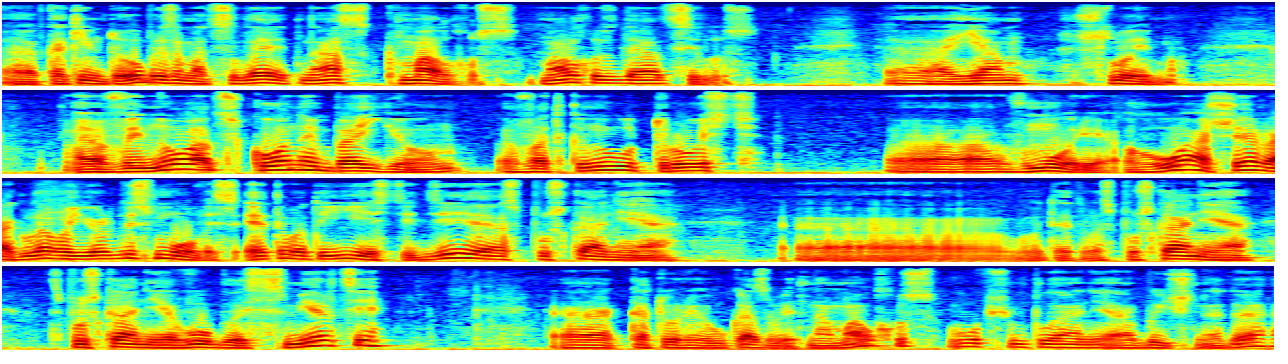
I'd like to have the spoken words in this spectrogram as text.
Э, каким-то образом отсылает нас к Малхус. Малхус де Ацилус. Э, ям Шлойма. Э, Вино от сконы боем воткнул трость в море. Гуашер аглаву йордис мовис. Это вот и есть идея спускания, вот этого спускания, спускания в область смерти – Э, которая указывает на Малхус в общем плане обычно, да,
